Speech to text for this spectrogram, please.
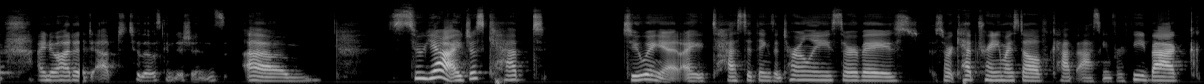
I know how to adapt to those conditions. Um, so yeah i just kept doing it. I tested things internally surveys start kept training myself kept asking for feedback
